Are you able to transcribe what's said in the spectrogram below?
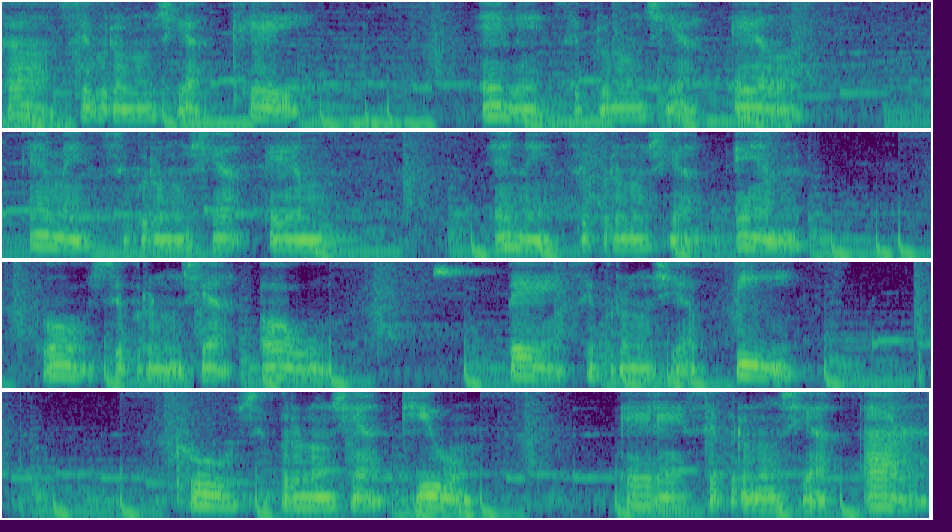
K se pronuncia K, L se pronuncia L, M se pronuncia M, N se pronuncia N, O se pronuncia O, P se pronuncia P, Q se pronuncia Q, R se pronuncia R,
